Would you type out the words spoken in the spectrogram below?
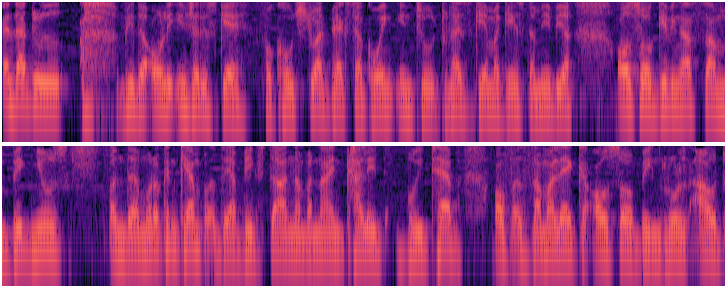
And that will uh, be the only injury scare for coach Stuart Baxter going into tonight's game against Namibia. Also giving us some big news on the Moroccan camp. Their big star number nine, Khalid Boutaib of Zamalek, also being ruled out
